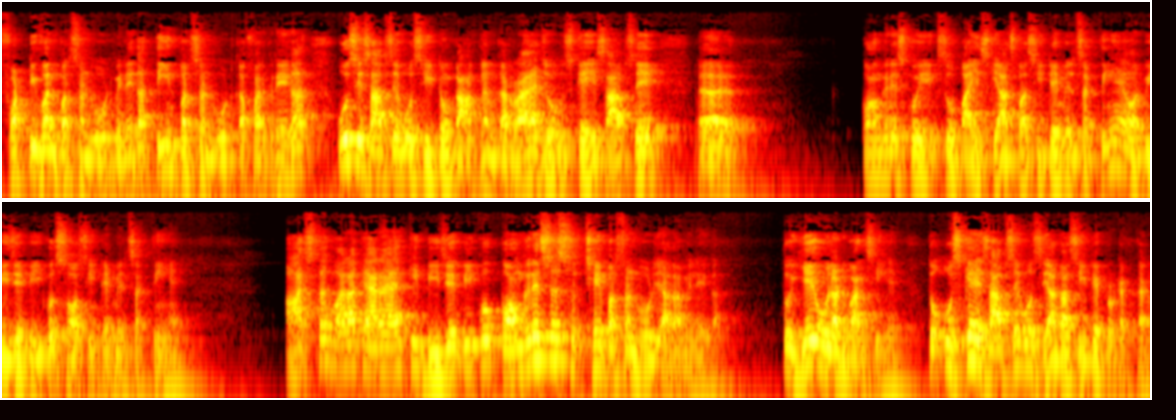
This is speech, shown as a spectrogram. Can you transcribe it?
41 परसेंट वोट मिलेगा, तीन परसेंट वोट का फ़र्क रहेगा। उस हिसाब से वो सीटों का आंकलन कर रहा है, जो उसके हिसाब से कांग्रेस को 122 के आसपास सीटें मिल सकती हैं और बीजेपी को 100 सीटें मिल सकती हैं। आज तक वाला कह रहा है कि बीजेपी को कांग्रेस से छह परसेंट वोट ज़्यादा मिलेगा। तो ये उलटबांसी है। तो उसके हिसाब से वो ज़्यादा सीटें प्रोटेक्ट कर,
